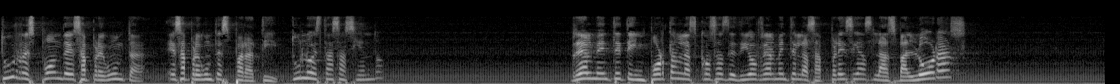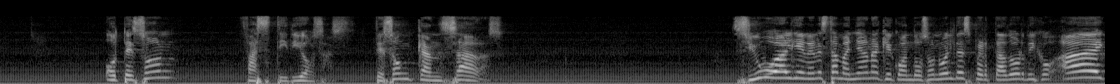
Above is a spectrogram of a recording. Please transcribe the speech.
Tú responde esa pregunta. Esa pregunta es para ti. ¿Tú lo estás haciendo? ¿Realmente te importan las cosas de Dios? ¿Realmente las aprecias? ¿Las valoras? ¿O te son fastidiosas? ¿Te son cansadas? Si hubo alguien en esta mañana que cuando sonó el despertador dijo, ay,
